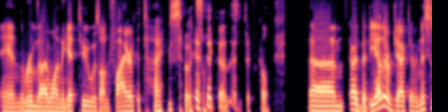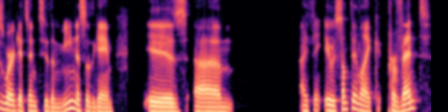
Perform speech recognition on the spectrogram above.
And the room that I wanted to get to was on fire at the time. So it's like, oh, this is difficult. Um, all right, but the other objective, and this is where it gets into the meanness of the game, is um, I think it was something like prevent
